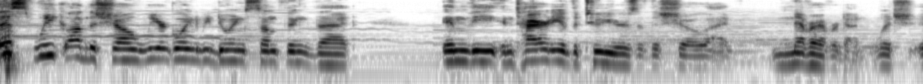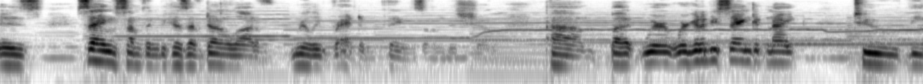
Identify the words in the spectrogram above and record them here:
This week on the show, we are going to be doing something that, in the entirety of the two years of this show, I've never ever done, which is saying something because I've done a lot of really random things on this show. Um, but we're we're going to be saying goodnight to the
